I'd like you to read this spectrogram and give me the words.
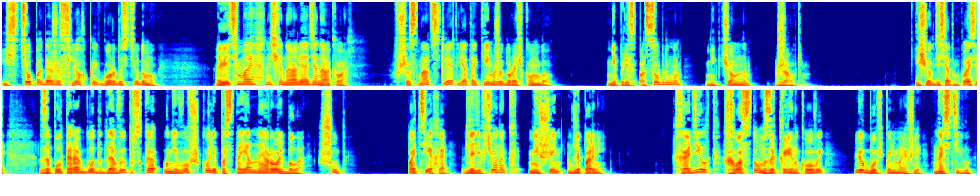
И Степа даже с легкой гордостью думал, а ведь мы начинали одинаково. В 16 лет я таким же дурачком был. Неприспособленным, никчемным, жалким. Еще в 10 классе, за полтора года до выпуска, у него в школе постоянная роль была — шут. Потеха для девчонок, мишень для парней. Ходил к хвостом за Коренковой, любовь, понимаешь ли, настигла.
